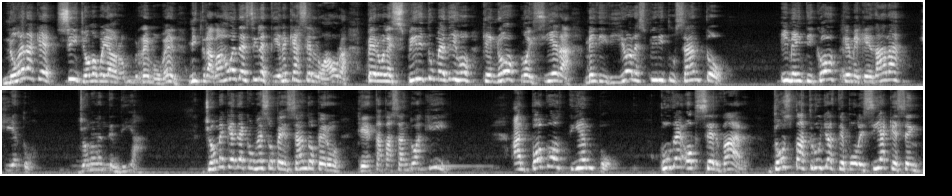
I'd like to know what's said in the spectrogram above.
No era que, sí, yo lo voy a remover. Mi trabajo es decirle, tiene que hacerlo ahora. Pero el Espíritu me dijo que no lo hiciera. Me dirigió el Espíritu Santo y me indicó que me quedara quieto. Yo no lo entendía. Yo me quedé con eso pensando, pero ¿qué está pasando aquí? Al poco tiempo pude observar dos patrullas de policía que se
